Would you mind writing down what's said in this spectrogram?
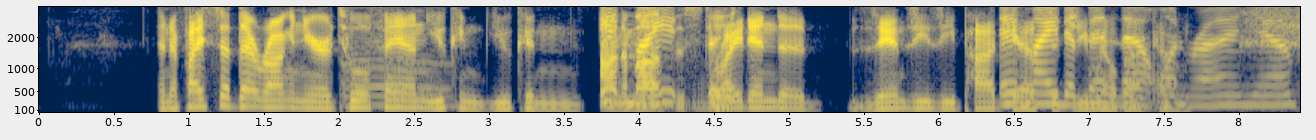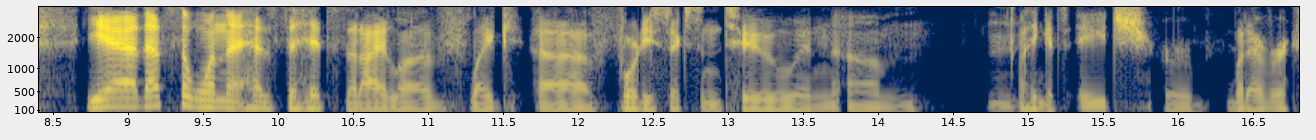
And if I said that wrong and you're a Tool fan, you Oh. can you can It Anima might- of the state. write into Zanzeezee It podcast might at have been that one, gmail.com. Ryan, yeah. Yeah, that's the one that has the hits that I love, like uh 46 and 2 and um Mm. I think it's H or whatever.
